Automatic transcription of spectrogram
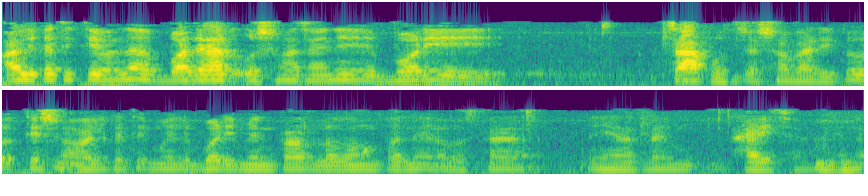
अलिकति के भन्दा बजार उसमा चाहिँ नि बढी चाप हुन्छ सवारीको त्यसमा अलिकति मैले बढी मेन पावर लगाउनु पर्ने अवस्था यहाँहरूलाई थाहै छ होइन?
